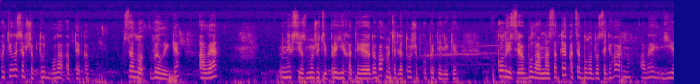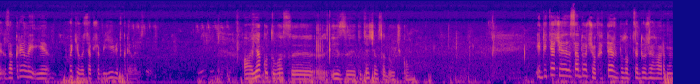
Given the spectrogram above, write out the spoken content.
хотілося б, щоб тут була аптека. Село велике, але не всі зможуть приїхати до Бахмача для того, щоб купити ліки. Колись була в нас аптека, це було досить гарно, але її закрили і хотілося б, щоб її відкрили. А як от у вас е, із дитячим садочком? І дитячий садочок теж було б це дуже гарно.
